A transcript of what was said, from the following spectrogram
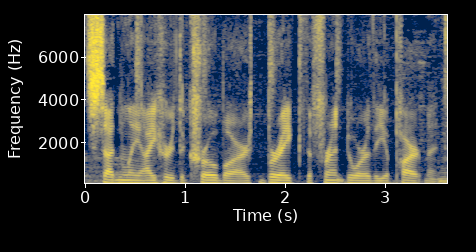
suddenly I heard the crowbar break the front door of the apartment.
